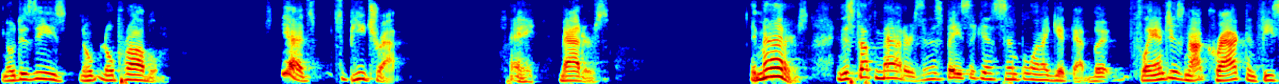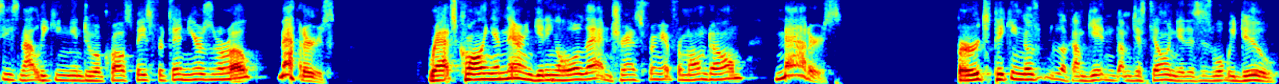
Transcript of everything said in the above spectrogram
No disease, no no problem. Yeah, it's it's a P trap. Hey, matters. It matters. And this stuff matters. And it's basic and simple, and I get that. But flanges not cracked and feces not leaking into a crawl space for 10 years in a row matters. Rats crawling in there and getting a hold of that and transferring it from home to home matters. Birds picking those. Look, I'm getting, I'm just telling you, this is what we do.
